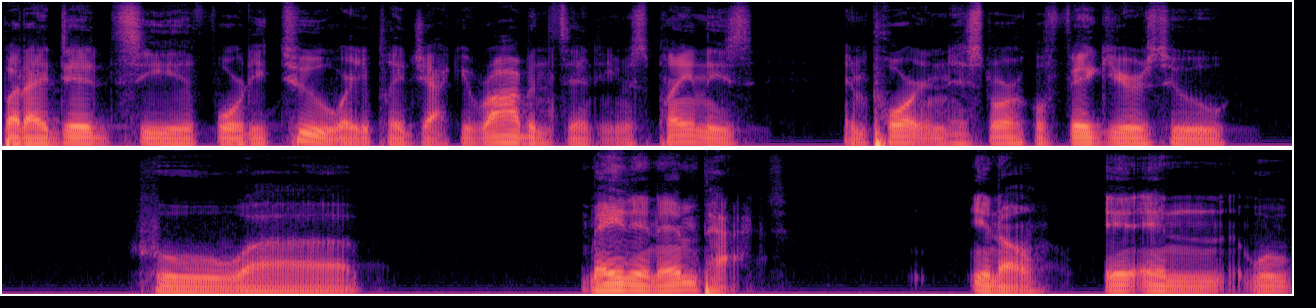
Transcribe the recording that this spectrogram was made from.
but I did see 42 where he played Jackie Robinson. He was playing these important historical figures who who uh, made an impact, you know, in in,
